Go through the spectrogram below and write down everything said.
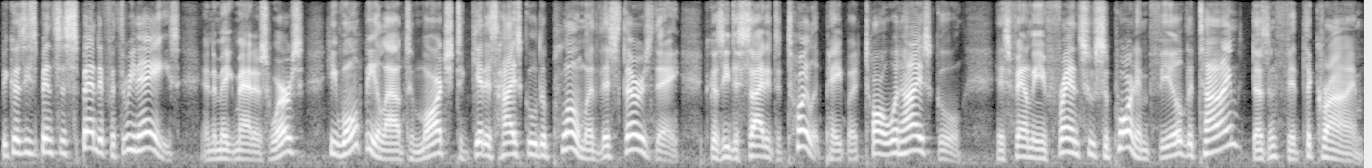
because he's been suspended for three days. And to make matters worse, he won't be allowed to march to get his high school diploma this Thursday because he decided to toilet paper Tallwood High School. His family and friends who support him feel the time doesn't fit the crime.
